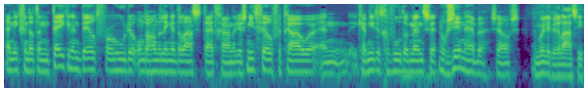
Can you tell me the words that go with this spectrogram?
En ik vind dat een tekenend beeld voor hoe de onderhandelingen de laatste tijd gaan. Er is niet veel vertrouwen en ik heb niet het gevoel dat mensen nog zin hebben zelfs. Een moeilijke relatie.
